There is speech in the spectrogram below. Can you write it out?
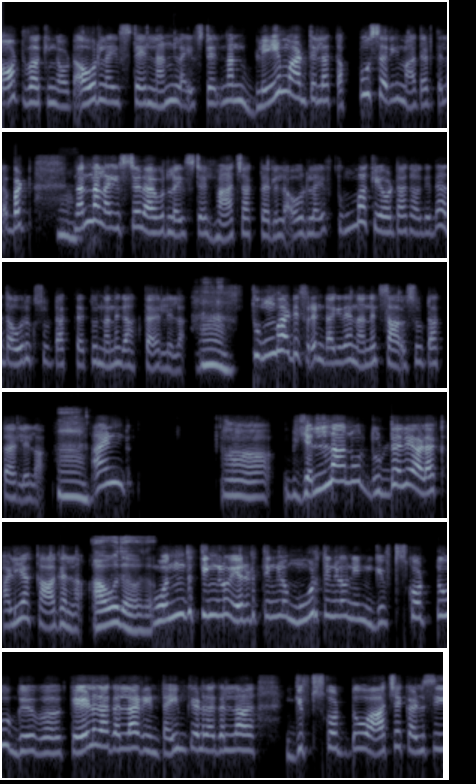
not working out ಅವ್ರ ಲೈಫ್ ಸ್ಟೈಲ್ ನನ್ನ ಲೈಫ್ ಸ್ಟೈಲ್ ನಾನು ಬ್ಲೇಮ್ ಮಾಡ್ತಿಲ್ಲ ತಪ್ಪು ಸರಿ ಮಾತಾಡ್ತಿಲ್ಲ ಬಟ್. ನನ್ನ ಲೈಫ್ ಸ್ಟೈಲ್ ಅವ್ರ ಲೈಫ್ ಸ್ಟೈಲ್ ಮ್ಯಾಚ್ ಆಗ್ತಾ ಇರಲಿಲ್ಲ. ಅವ್ರ ಲೈಫ್ ತುಂಬಾ ಕೇವಟಾಕ್ ಆಗಿದೆ ಅದು ಅವ್ರಿಗೆ ಸೂಟ್ ಆಗ್ತಾ ಇತ್ತು ನನಗ್ ಆಗ್ತಾ ಇರ್ಲಿಲ್ಲ. ತುಂಬಾ ಡಿಫ್ರೆಂಟ್ ಆಗಿದೆ ನನಗ್ ಸೂಟ್ ಆಗ್ತಾ ಇರ್ಲಿಲ್ಲ. ಅಂಡ್ ಎಲ್ಲಾನು ದುಡ್ಡಲ್ಲಿ ಅಳಕ್ ಅಳಿಯಕ್ ಆಗಲ್ಲ ಹೌದೌದು. ಒಂದ್ ತಿಂಗಳು ಎರಡ್ ತಿಂಗಳು ಮೂರ್ ತಿಂಗಳು ನೀನ್ ಗಿಫ್ಟ್ಸ್ ಕೊಟ್ಟು ಕೇಳಿದಾಗಲ್ಲ ನೀನ್ ಟೈಮ್ ಕೇಳಿದಾಗಲ್ಲ ಗಿಫ್ಟ್ಸ್ ಕೊಟ್ಟು ಆಚೆ ಕಳ್ಸಿ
